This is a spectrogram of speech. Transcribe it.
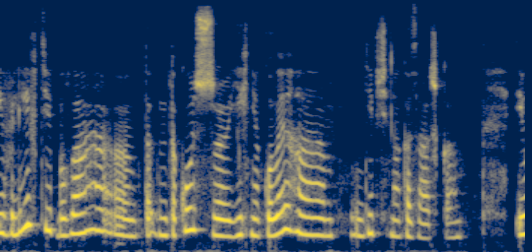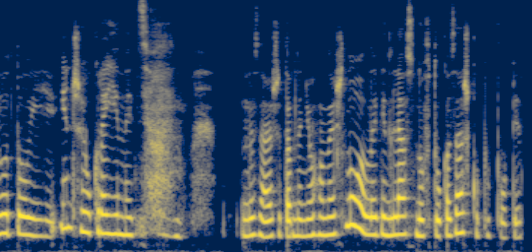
І в ліфті була е, також їхня колега, дівчина-казашка. І от той інший українець, не знаю, що там на нього знайшло, але він ляснув ту казашку по попі.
